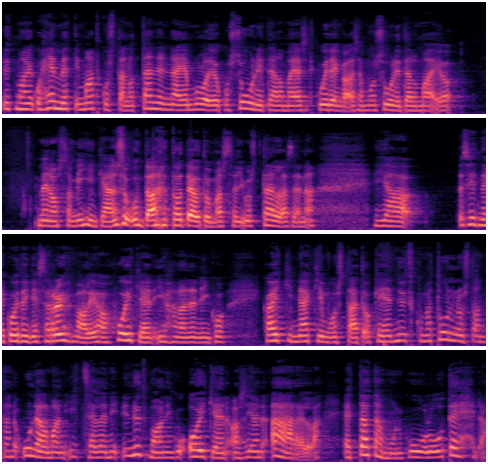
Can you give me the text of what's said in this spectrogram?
nyt mä oon niin hemmetti matkustanut tänne näin ja mulla on joku suunnitelma ja sitten kuitenkaan se mun suunnitelma ei ole menossa mihinkään suuntaan toteutumassa just tällaisena. Ja sitten ne kuitenkin se ryhmä oli ihan huikean ihana, ne niin kaikki näki musta, että okei, että nyt kun mä tunnustan tämän unelman itselleni, niin nyt mä oon niin oikean asian äärellä, että tätä mun kuuluu tehdä.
